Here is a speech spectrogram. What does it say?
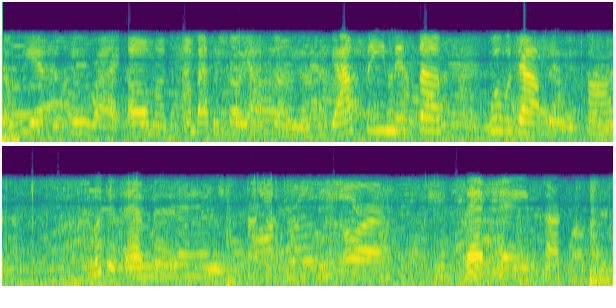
So we at the zoo, right? Oh my God. I'm about to show y'all something. If y'all seen this stuff, what would y'all do? Look at that man. These are back cave cockroaches.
